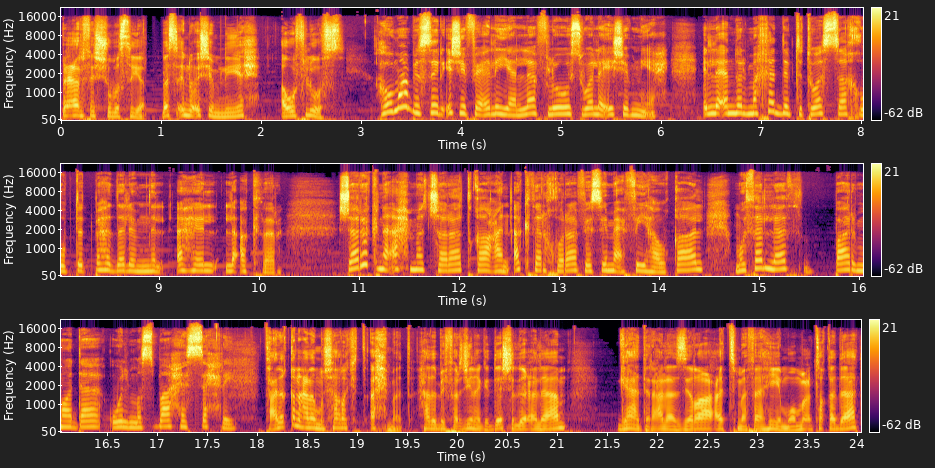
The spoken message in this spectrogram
بعرف شو بصير بس إنه إشي منيح أو فلوس. هو ما بيصير إشي فعليا لا فلوس ولا إشي منيح إلا أنه المخدة بتتوسخ وبتتبهدل من الأهل لأكثر. شاركنا أحمد شراطقة عن أكثر خرافة سمع فيها وقال مثلث بارمودا والمصباح السحري. تعليقا على مشاركة أحمد هذا بيفرجينا قديش الإعلام قادر على زراعة مفاهيم ومعتقدات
